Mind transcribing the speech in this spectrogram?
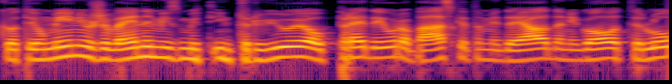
kot je omenil že v enem izmed intervjujev pred Eurobasketom, je dejal, da njegovo telo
